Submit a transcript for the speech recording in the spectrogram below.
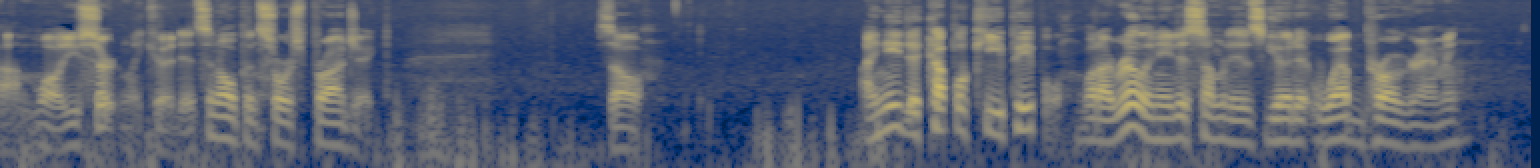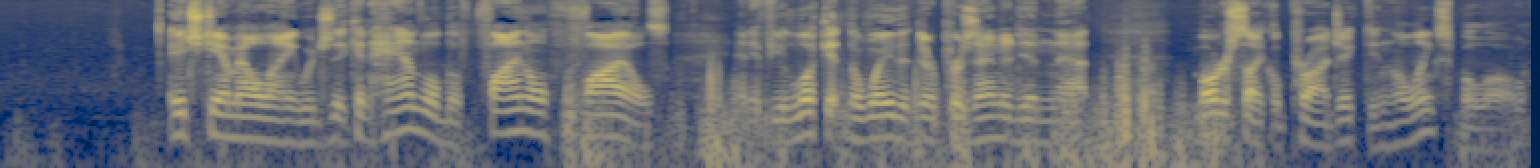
Um, well, you certainly could. It's an open source project. So I need a couple key people. What I really need is somebody that's good at web programming HTML language that can handle the final files. And if you look at the way that they're presented in that motorcycle project in the links below,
